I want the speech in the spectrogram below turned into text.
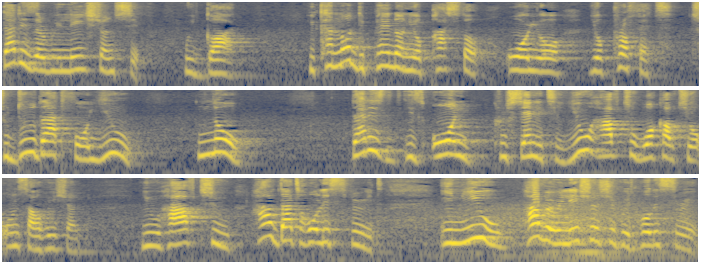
That is a relationship with God. You cannot depend on your pastor or your, your prophet to do that for you. No. That is his own Christianity. You have to work out your own salvation. You have to have that Holy Spirit in you. Have a relationship with Holy Spirit.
